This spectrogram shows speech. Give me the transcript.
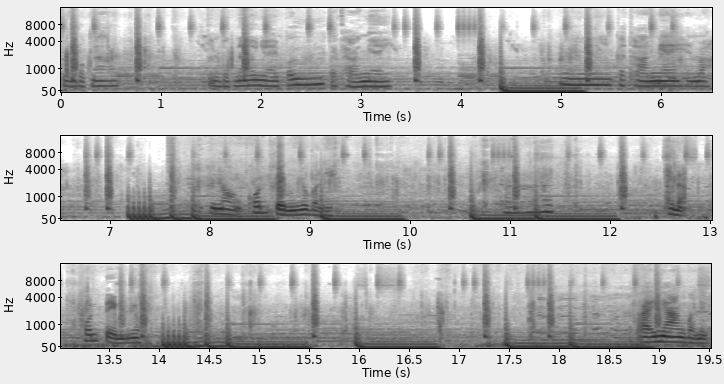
ต้นบักนาวต้นบักนาวใหญ่ปื้อกระถางใหญ่อืมกระถางใหญ่เห็นปะพี่น้องคนเต็มอยู่บ่เนี่ยนี่น่ะคนเต็มอยู่ายยางไปนี่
